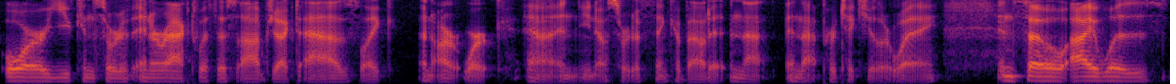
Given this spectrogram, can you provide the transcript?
Or you can sort of interact with this object as like an artwork uh, and you know sort of think about it in that in that particular way. And so i was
